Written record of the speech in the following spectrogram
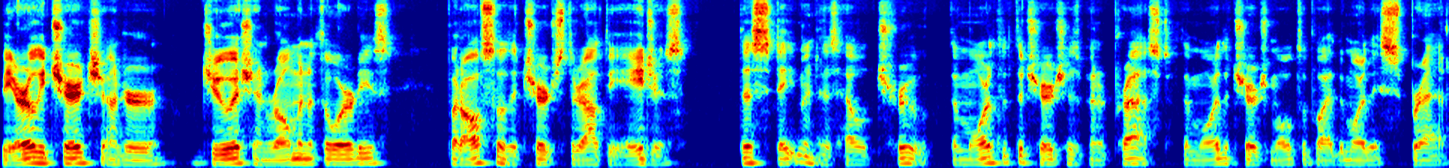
the early church under Jewish and Roman authorities, but also the church throughout the ages, this statement has held true. The more that the church has been oppressed, the more the church multiplied, the more they spread.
